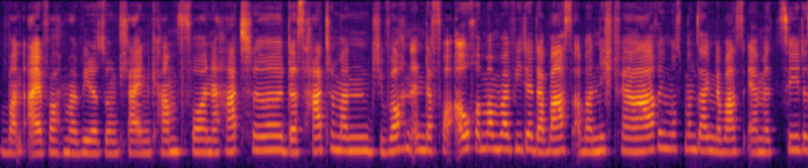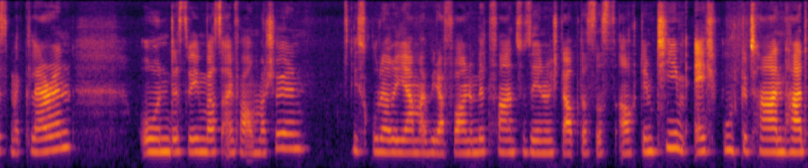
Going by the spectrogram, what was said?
man einfach mal wieder so einen kleinen Kampf vorne hatte. Das hatte man die Wochenende davor auch immer mal wieder. Da war es aber nicht Ferrari, muss man sagen. Da war es eher Mercedes, McLaren. Und deswegen war es einfach auch mal schön, die Scuderia mal wieder vorne mitfahren zu sehen. Und ich glaube, dass es auch dem Team echt gut getan hat,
